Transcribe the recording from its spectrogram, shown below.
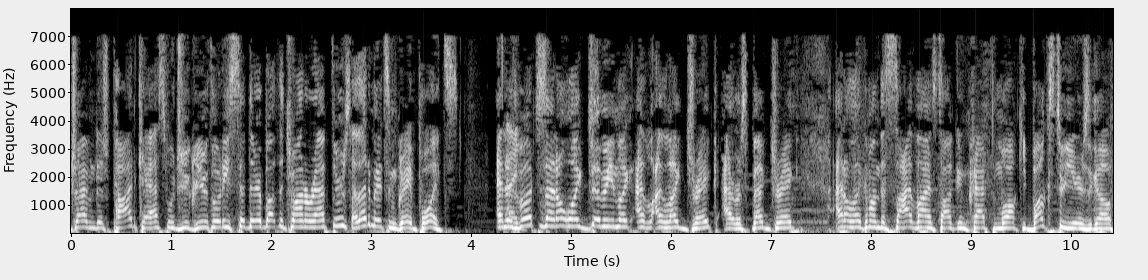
driving this podcast. Would you agree with what he said there about the Toronto Raptors? I thought he made some great points. And as I, much as I don't like, I mean, like I, I, like Drake, I respect Drake. I don't like him on the sidelines talking crap to Milwaukee Bucks two years ago,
